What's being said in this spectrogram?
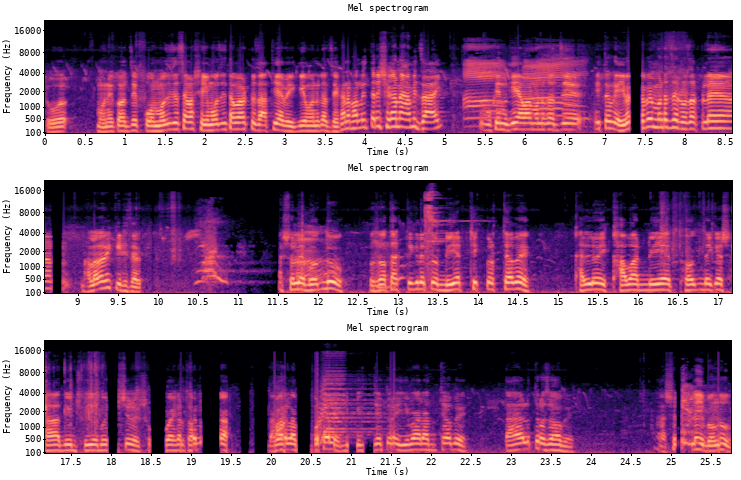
তো মনে কর যে কোন মসজিদ আছে, আবার সেই মসজিদ আবার একটু জাতি হবে। গিয়ে মনে কর যেখানে ভালো ইত্যাদি, সেখানে আমি যাই। ওখানে গিয়ে আবার মনে কর যে, এই তো এইভাবে মনে কর রোজার প্ল্যান ভালোভাবে কেটে যাবে। আসলে বন্ধু, রোজা থাকতে গেলে তো নিয়ত ঠিক করতে হবে। খালি ওই খাবার নিয়ে ফোন দেখে সারাদিন শুয়ে বসে সময় খেলতে হবে না। নিজে আনতে হবে, তাহলে তো রোজা হবে। আসলে বন্ধু,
